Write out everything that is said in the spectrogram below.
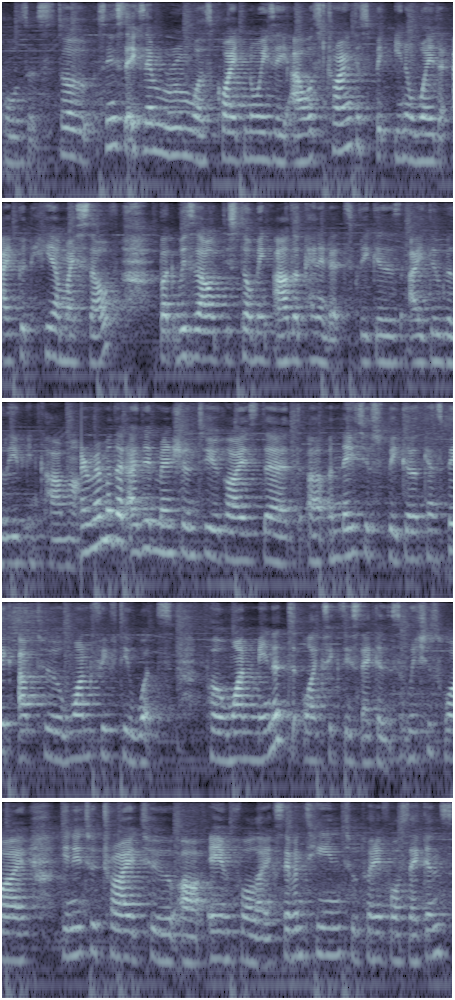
pauses. So since the exam room was quite noisy I was trying to speak in a way that I could hear myself but without disturbing other candidates because I do believe in karma. I remember that I did mention to you guys that uh, a native speaker can speak up to 150 words per one minute like 60 seconds which is why you need to try to uh, aim for like 17 to 24 seconds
